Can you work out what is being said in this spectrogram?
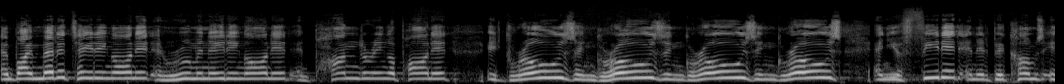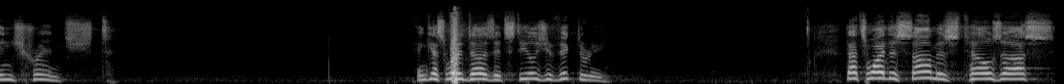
And by meditating on it and ruminating on it and pondering upon it, it grows and grows and grows and grows, and you feed it and it becomes entrenched. And guess what it does? It steals your victory. That's why the psalmist tells us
